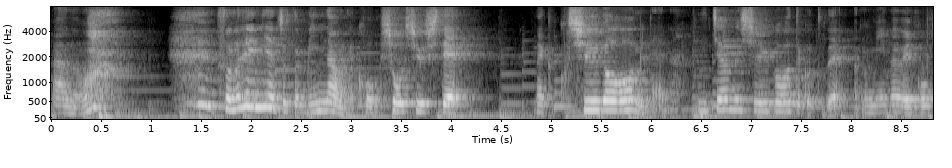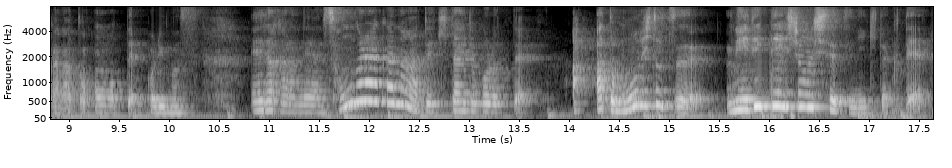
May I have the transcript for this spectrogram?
あの その辺にはちょっとみんなをねこう招集してなんかこう集合みたいな。日曜日集合ってことであのみんなで行こうかなと思っております。えだからねそんぐらいかなと行きたいところって。ああともう一つメディテーション施設に行きたくて。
